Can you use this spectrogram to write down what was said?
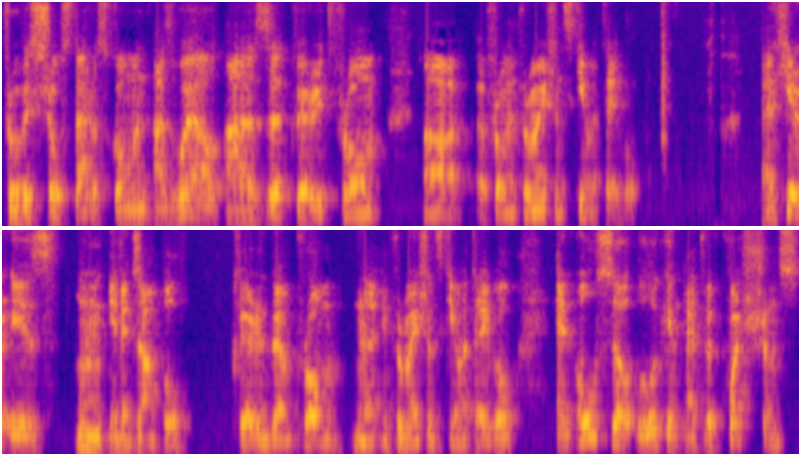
through the show status command as well as uh, queried from, uh, from information schema table. And here is mm, an example querying them from uh, information schema table and also looking at the questions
